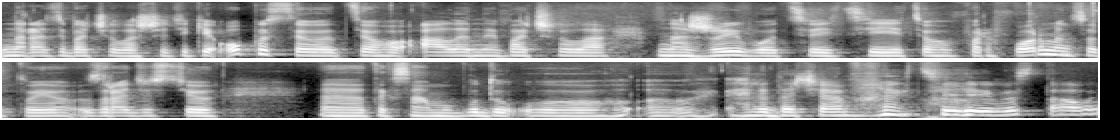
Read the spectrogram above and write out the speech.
наразі бачила ще тільки описи цього, але не бачила наживо ці, ці, цього перформансу, то я з радістю. Е, Так само буду е, глядачем цієї вистави.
